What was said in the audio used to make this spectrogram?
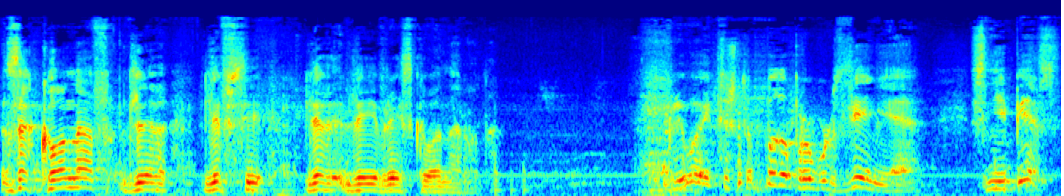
законов для, для, все, для, для еврейского народа. Приводится, что было пробуждение с небес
